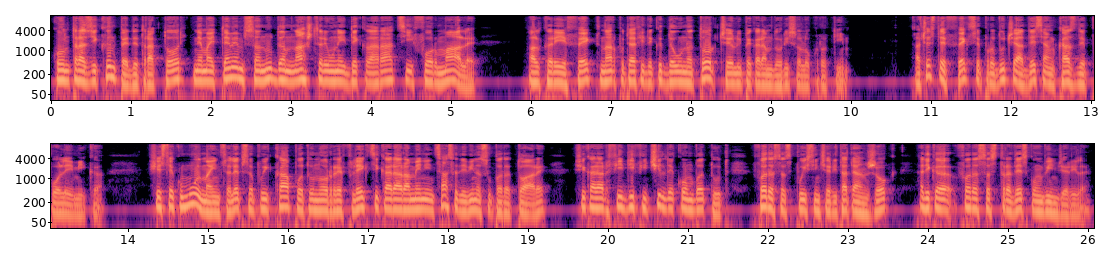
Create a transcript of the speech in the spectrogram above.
Contrazicând pe detractori, ne mai temem să nu dăm naștere unei declarații formale, al cărei efect n-ar putea fi decât dăunător celui pe care am dorit să-l ocrotim. Acest efect se produce adesea în caz de polemică, și este cu mult mai înțelept să pui capăt unor reflexii care ar amenința să devină supărătoare și care ar fi dificil de combătut, fără să spui sinceritatea în joc, adică fără să strădezi convingerile.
